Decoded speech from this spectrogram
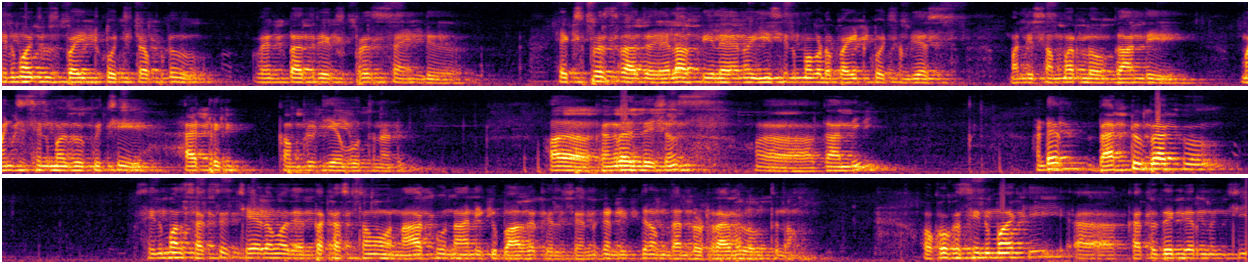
సినిమా చూసి బయటకు వచ్చేటప్పుడు Venkatadri express and express Raja ఎలా ఫీల్ అయ్యానో ఈ సినిమా కూడా బయటకు వచ్చింది ఎస్ మళ్ళీ సమ్మర్లో గాంధీ మంచి సినిమా చూపించి హ్యాట్రిక్ కంప్లీట్ చేయబోతున్నాడు. కంగ్రాచులేషన్స్ గాంధీ అంటే బ్యాక్ టు బ్యాక్ సినిమాలు సక్సెస్ చేయడం అది ఎంత కష్టమో నాకు నానికి బాగా తెలుసు. ఎందుకంటే ఇద్దరం దాంట్లో ట్రావెల్ అవుతున్నాం. ఒక్కొక్క సినిమాకి కథ దగ్గర నుంచి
